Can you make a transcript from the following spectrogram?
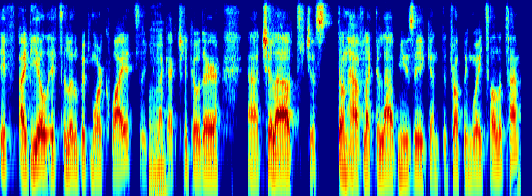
if ideal, it's a little bit more quiet, so you can mm-hmm. like actually go there, uh, chill out, just don't have like the loud music and the dropping weights all the time.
